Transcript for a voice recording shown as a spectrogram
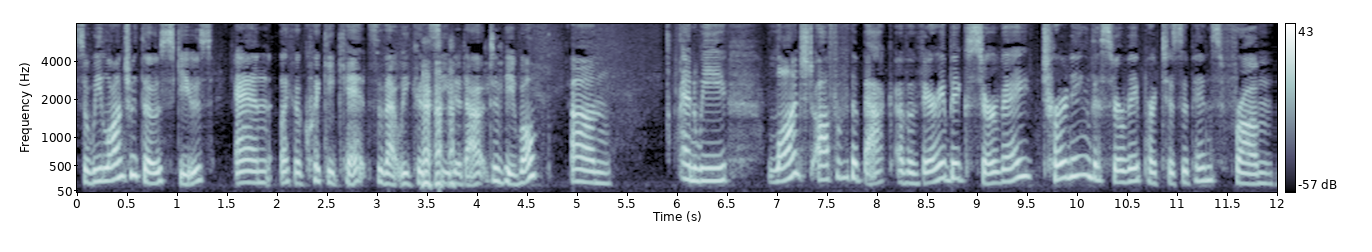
So we launched with those SKUs and like a quickie kit so that we could seed it out to people. Um, and we launched off of the back of a very big survey, turning the survey participants from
